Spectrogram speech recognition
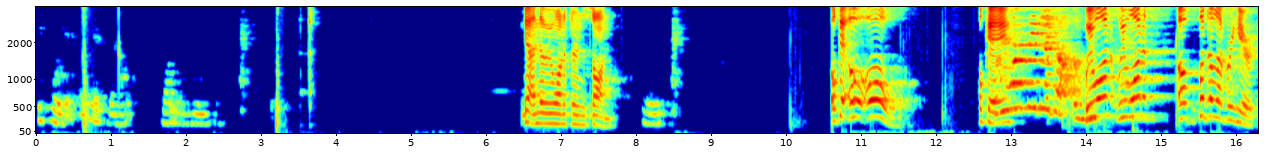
before that, I get that. That was Yeah, and then we want to turn this on. good. Okay, oh, oh! Okay. I want to like a, a We want, we want to, oh, put a lever here.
